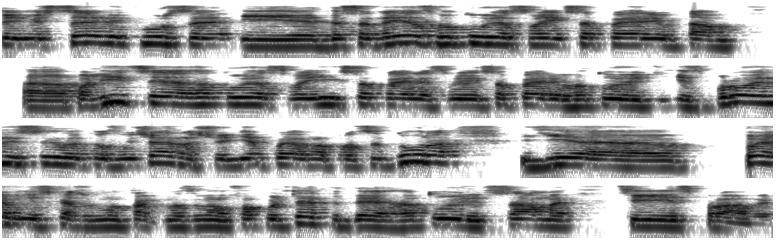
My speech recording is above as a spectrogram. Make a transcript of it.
і місцеві курси, і ДСНС готує своїх саперів. Там е, поліція готує своїх саперів, своїх саперів готують і збройні сили. То звичайно, що є певна процедура, є певні, скажімо так, називаємо факультети, де готують саме цієї справи.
